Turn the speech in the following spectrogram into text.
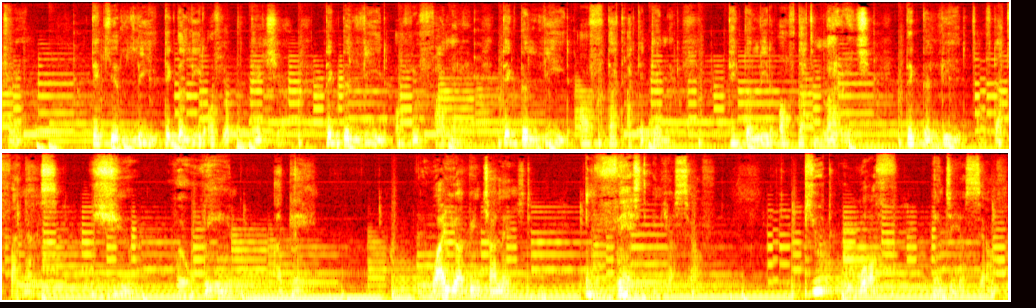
dream. Take your lead, take the lead of your potential. Take the lead of your family. Take the lead of that academic. Take the lead of that marriage. Take the lead of that finance. You will win again. While you are being challenged, invest in yourself. Build worth into yourself.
